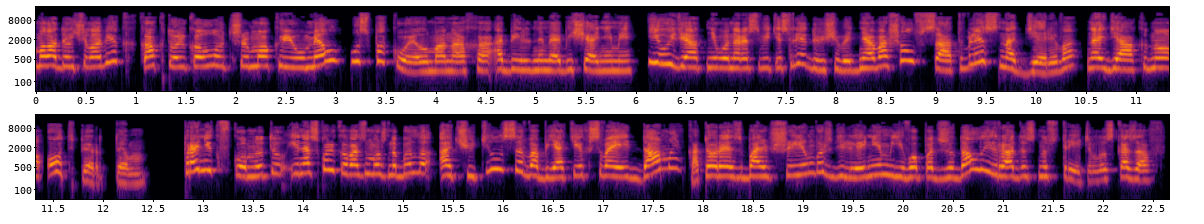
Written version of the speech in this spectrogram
молодой человек, как только лучше мог и умел, успокоил монаха обильными обещаниями и, уйдя от него на рассвете следующего дня, вошел в сад, влез на дерево, найдя окно отпертым. Проник в комнату и, насколько возможно было, очутился в объятиях своей дамы, которая с большим вожделением его поджидала и радостно встретила, сказав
